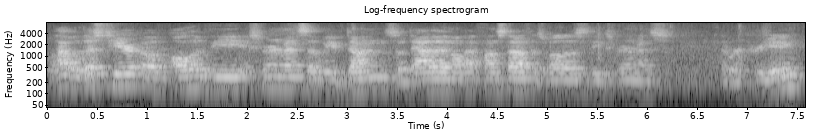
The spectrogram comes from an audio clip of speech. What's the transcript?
We'll have a list here of all of the experiments that we've done, so data and all that fun stuff, as well as the experiments that we're creating.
